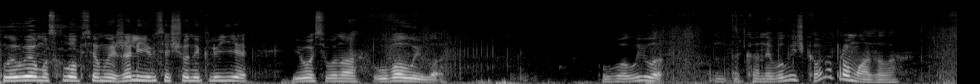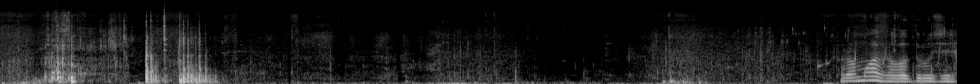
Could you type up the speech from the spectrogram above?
Пливемо з хлопцями, жаліємося, що не клює. І ось вона увалила. Увалила. Така невеличка, вона промазала. Промазала, друзі.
